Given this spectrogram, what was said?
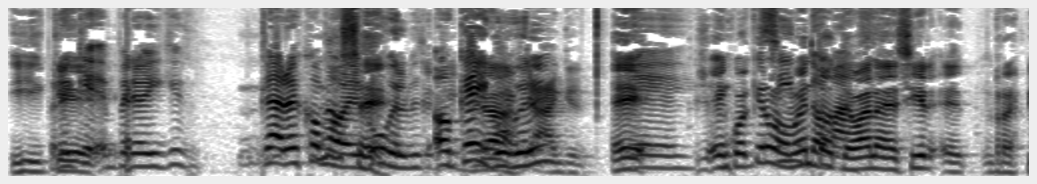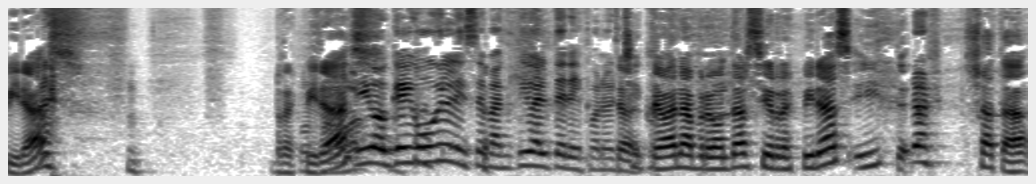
Y Pero, que, ¿y qué- pero ¿y qué? Claro, es como No el sé. Google. Ok. Google. eh, eh, en cualquier momento síntomas. te van a decir, eh, ¿respirás? ¿Respirás? Digo, ok, Google y se me activa el teléfono, Te, chicos. te van a preguntar si respirás y te- No, ya está.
